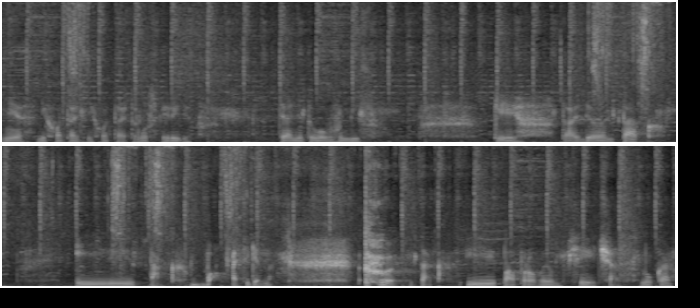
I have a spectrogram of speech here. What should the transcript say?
Не, не хватает, не хватает ему спереди. Тянет его вниз. Окей. Так, сделаем так. И так. Ба, офигенно. так, и попробуем сейчас. Ну-ка.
